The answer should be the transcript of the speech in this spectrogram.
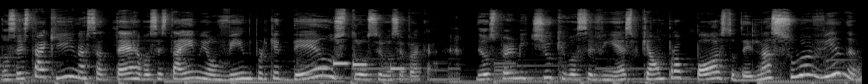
Você está aqui nessa terra, você está aí me ouvindo porque Deus trouxe você para cá. Deus permitiu que você viesse porque há um propósito dele na sua vida.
